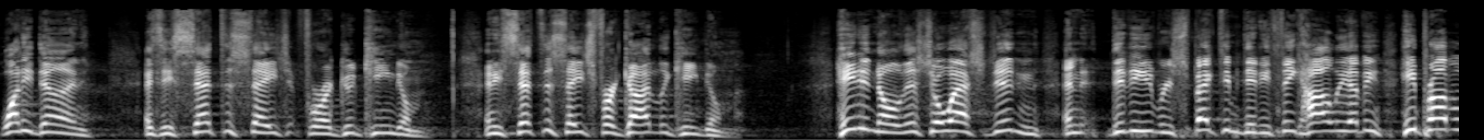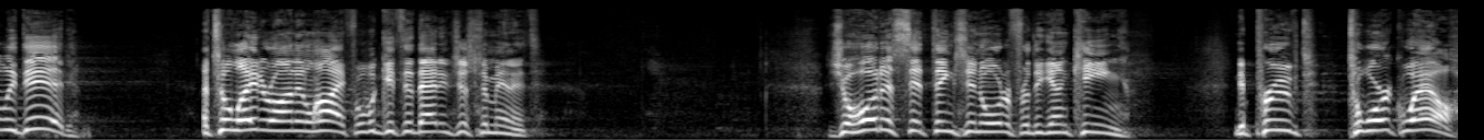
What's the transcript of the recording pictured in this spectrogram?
what he done is he set the stage for a good kingdom. And he set the stage for a godly kingdom. He didn't know this, Joash didn't. And did he respect him? Did he think highly of him? He probably did. Until later on in life, and we'll get to that in just a minute. Jehoiada set things in order for the young king. It proved to work well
